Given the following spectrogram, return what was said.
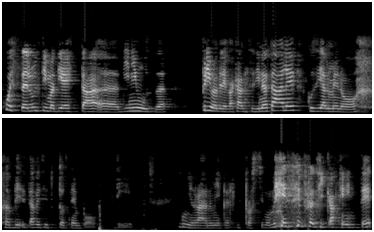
questa è l'ultima diretta uh, di news prima delle vacanze di Natale, così almeno avete tutto il tempo di ignorarmi per il prossimo mese praticamente.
